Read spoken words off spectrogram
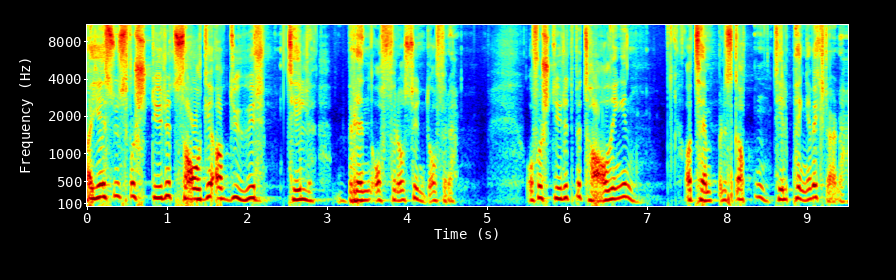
Da Jesus forstyrret salget av duer til brennofre og syndeofre, og forstyrret betalingen av tempelskatten til pengevekslerne,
